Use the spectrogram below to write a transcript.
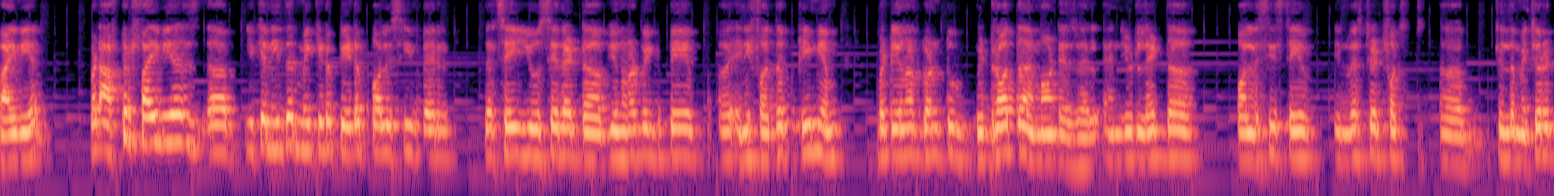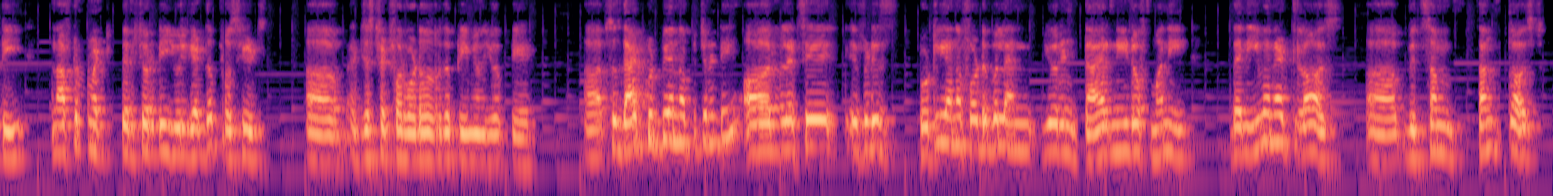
5 years but after 5 years uh, you can either make it a paid up policy where let's say you say that you're not going to pay any further premium, but you're not going to withdraw the amount as well, and you let the policy stay invested for uh, till the maturity, and after maturity you will get the proceeds uh, adjusted for whatever the premium you have paid. Uh, so that could be an opportunity, or let's say if it is totally unaffordable and you're in dire need of money, then even at loss uh, with some sunk cost,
